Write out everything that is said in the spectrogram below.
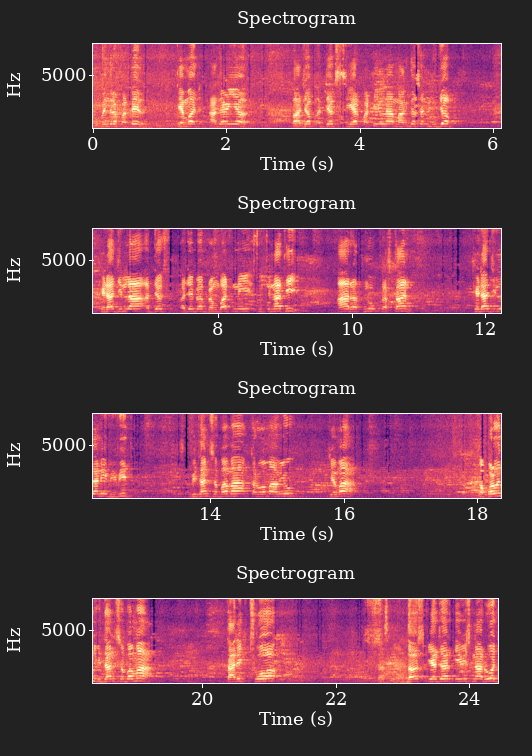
ભૂપેન્દ્ર પટેલ તેમજ આદરણીય ભાજપ અધ્યક્ષ સી આર પાટીલના માર્ગદર્શન મુજબ ખેડા જિલ્લા અધ્યક્ષ અજયભાઈ બ્રહ્માટની સૂચનાથી આ રથનું પ્રસ્થાન ખેડા જિલ્લાની વિવિધ વિધાનસભામાં કરવામાં આવ્યું. જેમાં કપડવંજ વિધાનસભામાં તારીખ છ દસ બે હજાર ત્રેવીસના રોજ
